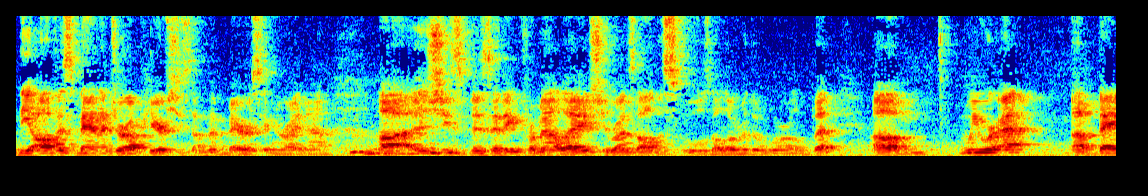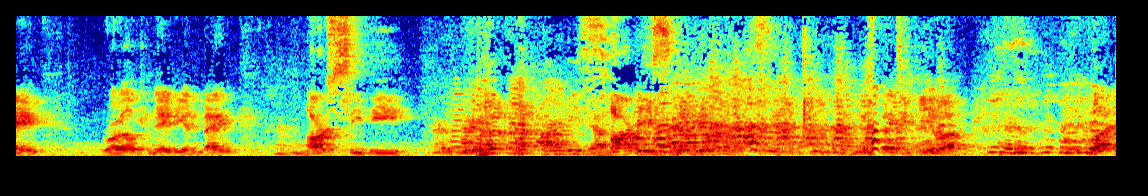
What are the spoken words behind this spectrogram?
the office manager up here. She's I'm embarrassing her right now. Uh, she's visiting from LA. She runs all the schools all over the world. But um, we were at a bank, Royal Canadian Bank, RCB, RBC. the tequila. But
